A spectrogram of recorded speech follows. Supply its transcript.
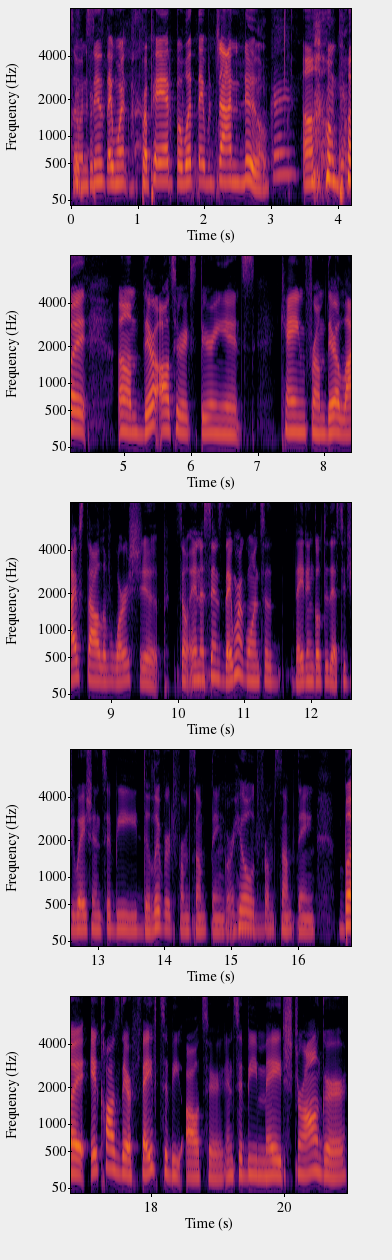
So in a sense, they weren't prepared for what they were trying to do. Okay. Um, but um, their altar experience came from their lifestyle of worship. So in a sense, they weren't going to they didn't go through that situation to be delivered from something or healed from something, but it caused their faith to be altered and to be made stronger.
